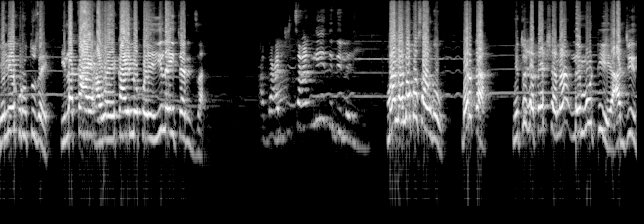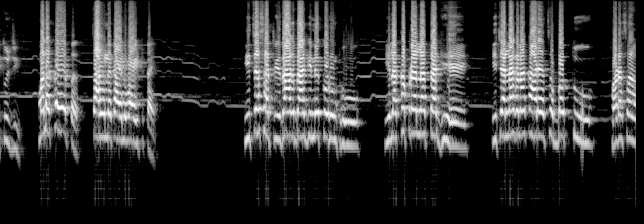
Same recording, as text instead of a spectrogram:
हे लेकरू तुझं आहे. हिला काय हवंय काय नकोय हिला विचारित जा. चांगली आहे दिलं मला नको सांगू. बर का? मी तुझ्यापेक्षा ना लय मोठी आहे. आजी आहे तुझी. मला कळत चांगलं काय आणि वाईट काय. हिच्यासाठी दागदागिने करून ठेवू. हिला कपडा लता घे. हिच्या लग्न कार्याचं बघ तू. थोडासा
